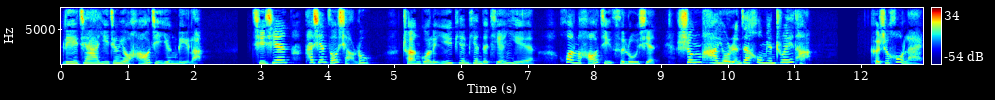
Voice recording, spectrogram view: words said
离家已经有好几英里了。起先，他先走小路，穿过了一片片的田野。换了好几次路线，生怕有人在后面追他。可是后来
